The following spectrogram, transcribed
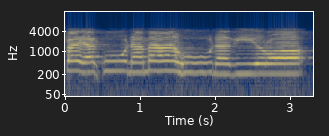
فَيَكُونَ مَعَهُ نَذِيرًا.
